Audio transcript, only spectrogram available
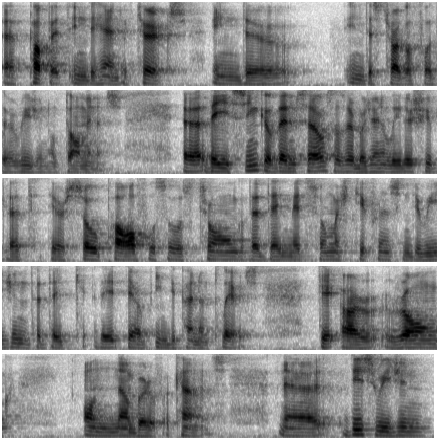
a puppet in the hand of Turks in the, in the struggle for the regional dominance. Uh, they think of themselves, Azerbaijani leadership, that they're so powerful, so strong, that they made so much difference in the region that they, they, they are independent players. They are wrong on number of accounts. Uh, this region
